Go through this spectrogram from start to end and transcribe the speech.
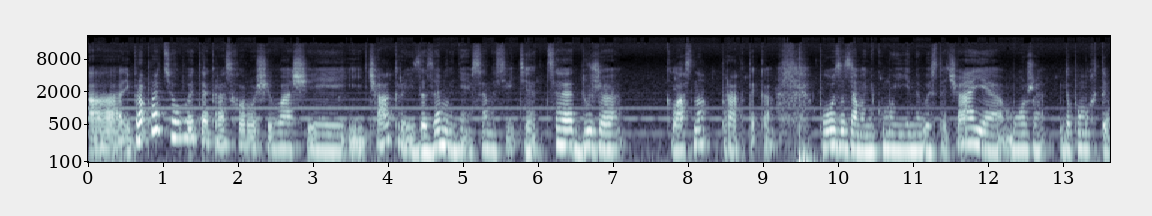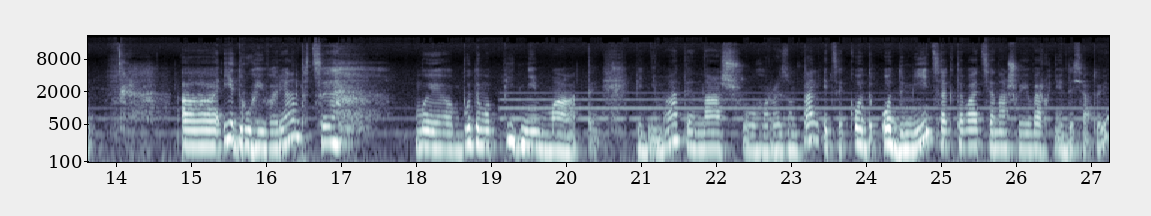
А, і пропрацьовуєте якраз хороші ваші і чакри, і заземлення, і все на світі. Це дуже класна практика. По заземленню, кому її не вистачає, може допомогти. І другий варіант це ми будемо піднімати, піднімати нашу горизонталь, і це код ОДМІ, це активація нашої верхньої десятої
